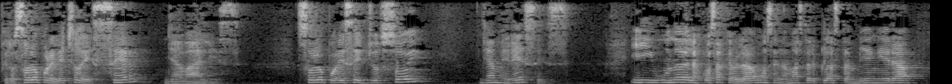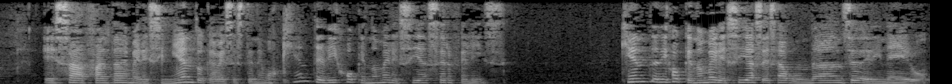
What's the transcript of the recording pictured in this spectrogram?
pero solo por el hecho de ser, ya vales. Solo por ese yo soy, ya mereces. Y una de las cosas que hablábamos en la masterclass también era esa falta de merecimiento que a veces tenemos. ¿Quién te dijo que no merecías ser feliz? ¿Quién te dijo que no merecías esa abundancia de dinero,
